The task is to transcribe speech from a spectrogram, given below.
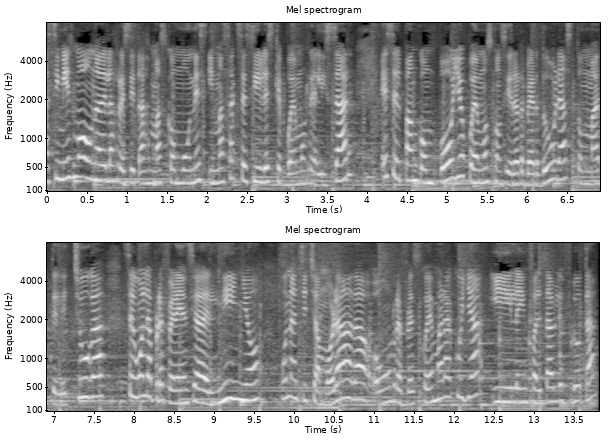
Asimismo, una de las recetas más comunes y más accesibles que podemos realizar es el pan con pollo. Podemos considerar verduras, tomate, lechuga, según la preferencia del niño, una chicha morada o un refresco de maracuyá y la infaltable fruta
